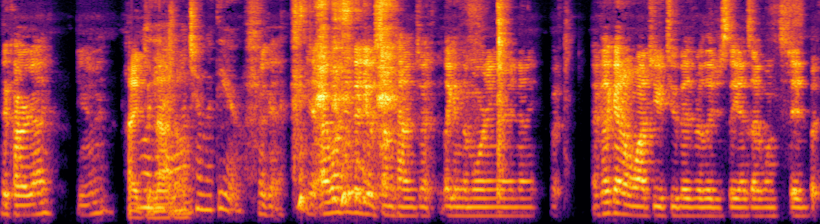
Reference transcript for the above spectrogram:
the car guy. Do you know him? I well, do yeah, not I know. watch him with you. Okay. Yeah, I watch the videos sometimes, when, like in the morning or at night. But I feel like I don't watch YouTube as religiously as I once did. But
